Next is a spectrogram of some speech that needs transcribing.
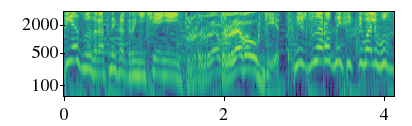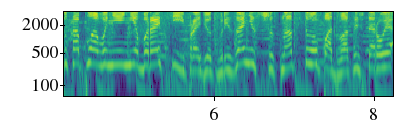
Без возрастных ограничений. Travel Guide. Международный фестиваль воздухоплавания «Небо России» пройдет в Рязани с 16 по 22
